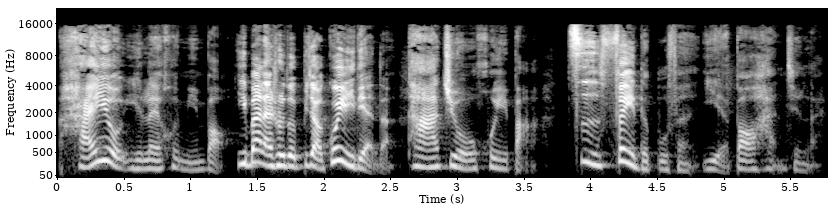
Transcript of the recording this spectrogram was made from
还有一类惠民保，一般来说都比较贵一点的，它就会把自费的部分也包含进来。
